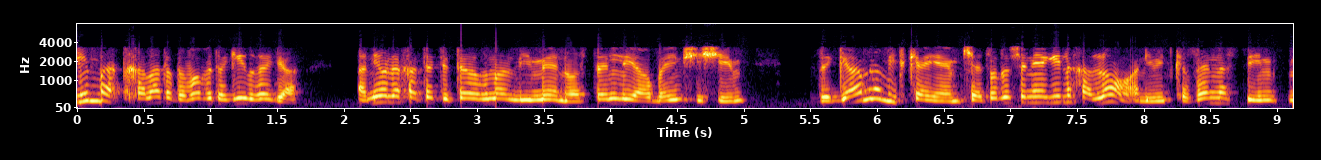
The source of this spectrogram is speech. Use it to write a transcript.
אם בהתחלה אתה תבוא ותגיד, רגע, אני הולך לתת יותר זמן ממנו, אז תן לי 40-60, זה גם לא מתקיים, כי הצד השני יגיד לך, לא, אני מתכוון לשים 100%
